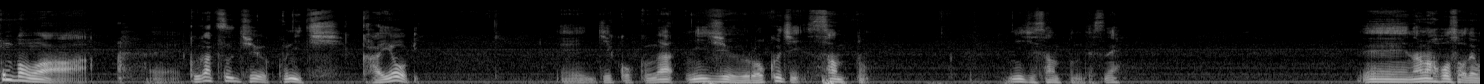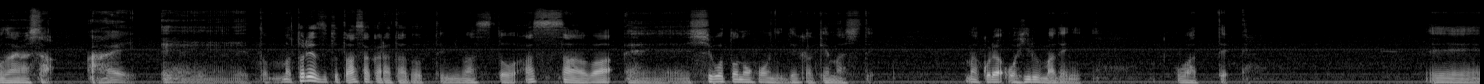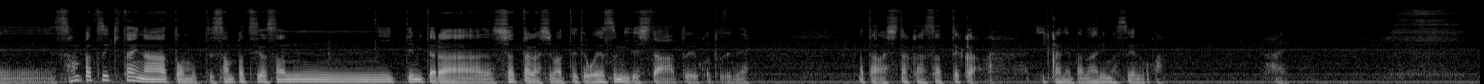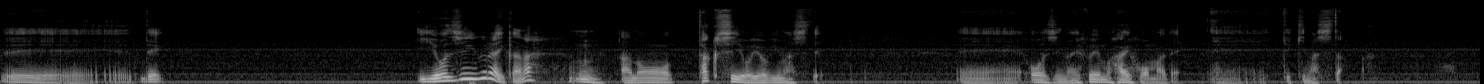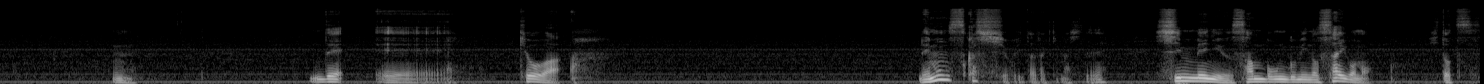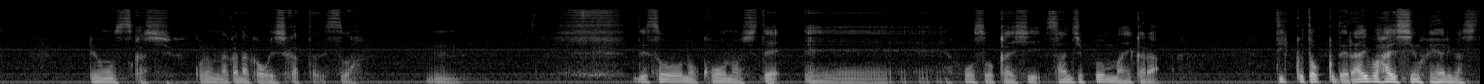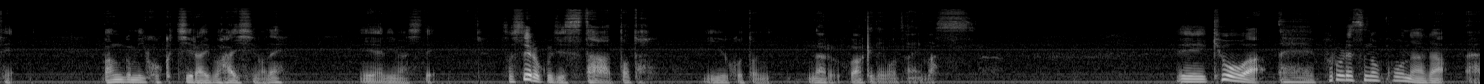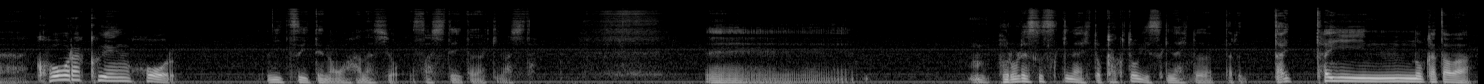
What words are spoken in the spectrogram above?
こんばんは、え9月19日火曜日、えー時刻が26時3分2時3分ですね。えー生放送でございました。はい。えーとまあとりあえずちょっと朝からたどってみますと朝は、えー仕事の方に出かけましてまあこれはお昼までに終わってえー散髪行きたいなと思って散髪屋さんに行ってみたらシャッターが閉まっててお休みでしたということでね。また明日か明後日か行かねばなりませんわ。ははい。えーで4時ぐらいかな。うん。あのタクシーを呼びまして、えー王子の FM ハイフォーまで、えー行ってきました。うん。で、えー今日はレモンスカッシュをいただきましてね。新メニュー3本組の最後の一つ。レモンスカッシュ。これもなかなか美味しかったですわ。うん。でそうのこうのして、えー放送開始30分前から TikTok でライブ配信をやりまして。番組告知ライブ配信をねやりましてそして6時スタートということになるわけでございます、えー今日は、えープロレスのコーナーが後楽園ホールについてのお話をさせていただきました。えープロレス好きな人格闘技好きな人だったら大体の方は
